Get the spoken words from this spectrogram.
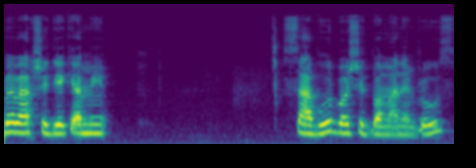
ببخشید یه کمی صبور باشید با من امروز.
